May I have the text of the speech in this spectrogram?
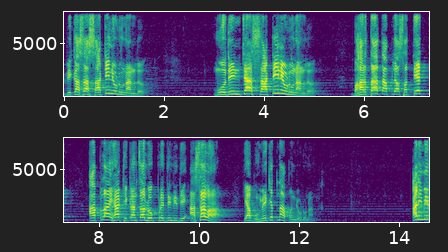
विकासासाठी निवडून आणलं मोदींच्या साठी निवडून आणलं भारतात आपल्या सत्तेत आपला ह्या ठिकाणचा लोकप्रतिनिधी असावा या भूमिकेतनं आपण निवडून आणलं आणि मी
